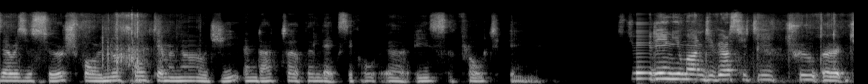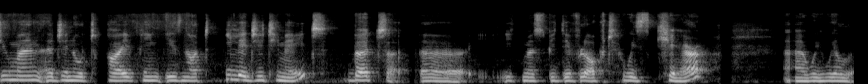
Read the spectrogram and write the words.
there is a search for a neutral terminology and that the lexical is floating. Studying human diversity through human genotyping is not illegitimate but uh, it must be developed with care. Uh, we will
